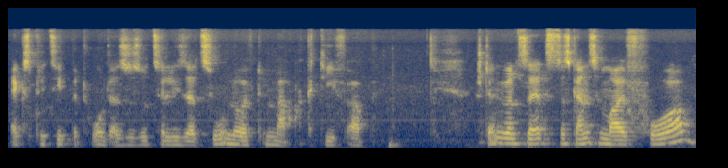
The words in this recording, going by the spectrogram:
explizit betont. Also Sozialisation läuft immer aktiv ab. Stellen wir uns jetzt das Ganze mal vor,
